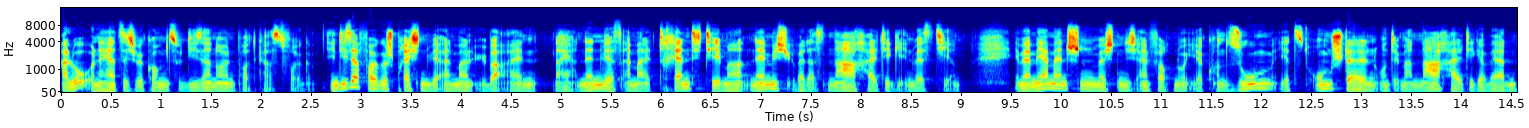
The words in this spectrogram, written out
Hallo und herzlich willkommen zu dieser neuen Podcast-Folge. In dieser Folge sprechen wir einmal über ein, naja, nennen wir es einmal Trendthema, nämlich über das nachhaltige Investieren. Immer mehr Menschen möchten nicht einfach nur ihr Konsum jetzt umstellen und immer nachhaltiger werden,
